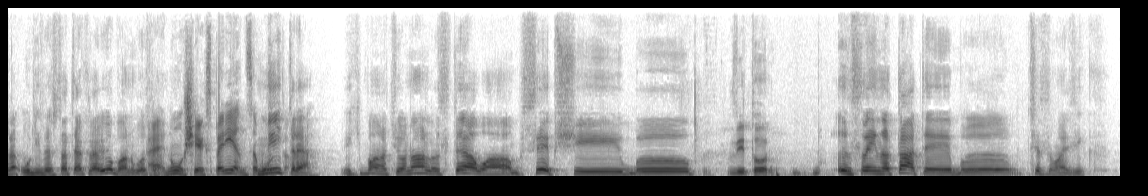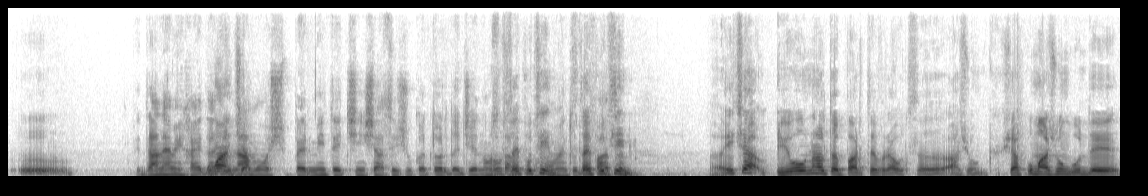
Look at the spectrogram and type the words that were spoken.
Cra- Universitatea Craiova, nu vă Eh, nu, și experiență multă. Mitrea, echipa națională, Steaua, SEP și uh, Viitor. În străinătate, uh, ce să mai zic, uh, Danea Mihai, dar Mancea. Dinamo își permite 5-6 jucători de genul Nu, ăsta? stai în puțin, momentul stai de față? puțin. Aici, eu în altă parte vreau să ajung. Și acum ajung unde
